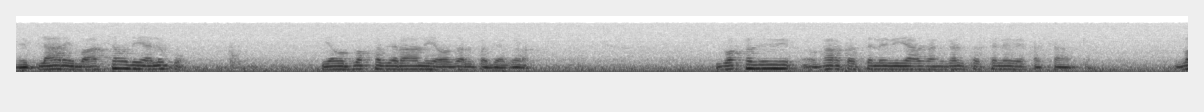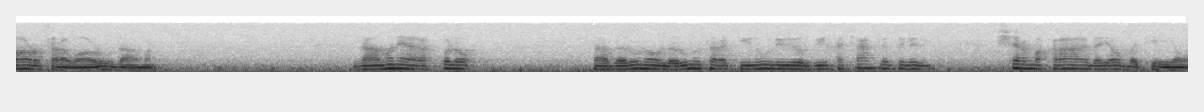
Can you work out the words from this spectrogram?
دی پلار بادشاہ دی الکو یو دوه خزران یو ځل په جګړه دوه ښځې وي، غر ته تللې وي یا ځنګل ته تللې وي، خشاب ته. دواړو سره واړو زامن. زامن یې هغه خپلو څادرونو او لرونو سره کینولي وي او دوی خشاب ته تللي وي. شر مخ راغی د یو بچی یو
